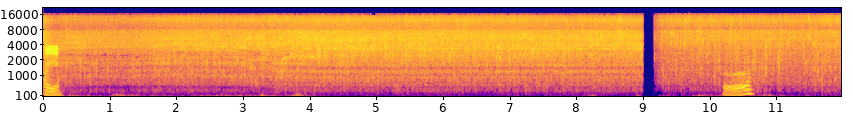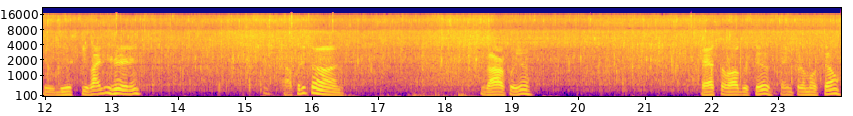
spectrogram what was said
Olha. Pô. E o bicho que vai ligeiro, hein? Tá fritando. Garfo aí. Peça logo o seu, tem promoção.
